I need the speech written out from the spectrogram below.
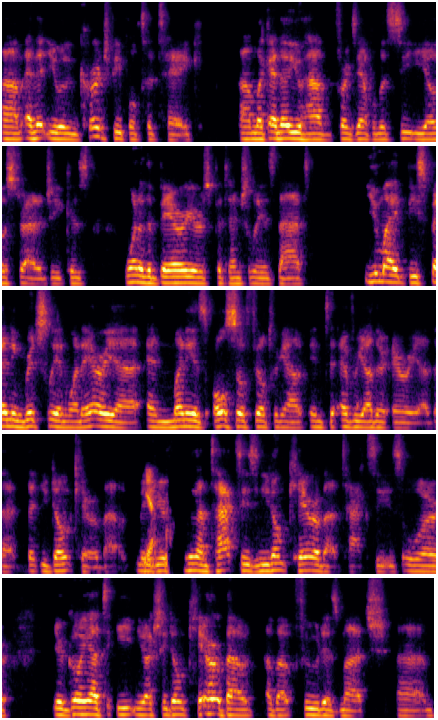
um, and that you would encourage people to take? Um, like i know you have for example the ceo strategy because one of the barriers potentially is that you might be spending richly in one area and money is also filtering out into every other area that that you don't care about. Maybe Yeah. you're spending on taxis and you don't care about taxis or you're going out to eat and you actually don't care about about food as much. Um,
